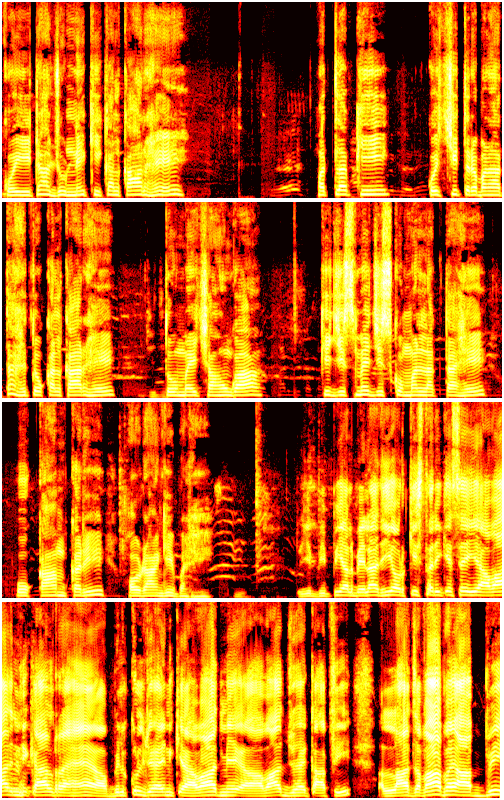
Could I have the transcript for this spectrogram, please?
कोई ईटा जुड़ने की कलकार है? मतलब कि कोई चित्र बनाता है तो कलकार है? तो मैं चाहूँगा कि जिसमें जिसको मन लगता है वो काम करे और आगे बढ़े। तो बी पी अलबेला जी, और किस तरीके से ये आवाज़ निकाल रहे हैं बिल्कुल जो है इनकी आवाज़ में, आवाज़ जो है काफ़ी लाजवाब है। आप भी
